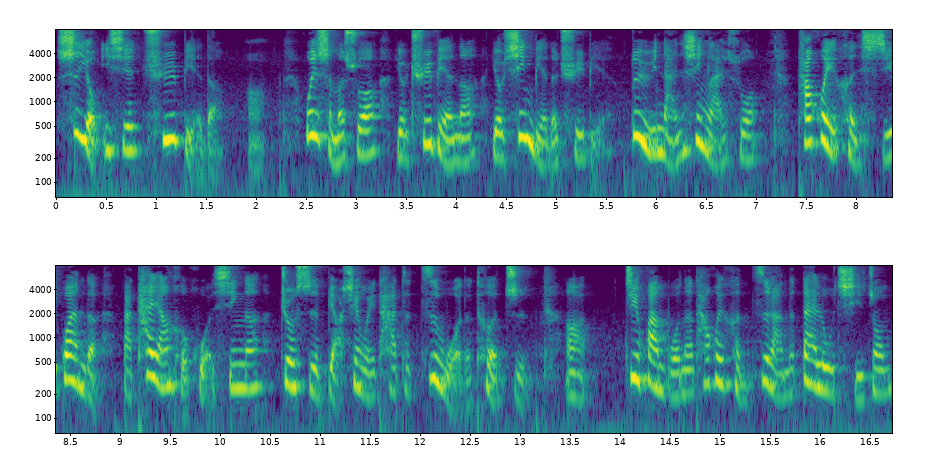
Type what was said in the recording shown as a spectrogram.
是有一些区别的啊。为什么说有区别呢？有性别的区别。对于男性来说，他会很习惯的把太阳和火星呢，就是表现为他的自我的特质啊。季焕博呢，他会很自然的带入其中，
